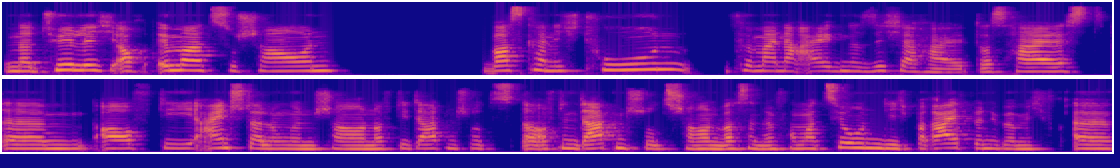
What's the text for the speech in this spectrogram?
natürlich auch immer zu schauen, was kann ich tun für meine eigene Sicherheit? Das heißt, ähm, auf die Einstellungen schauen, auf die Datenschutz, äh, auf den Datenschutz schauen, was sind Informationen, die ich bereit bin, über mich äh,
